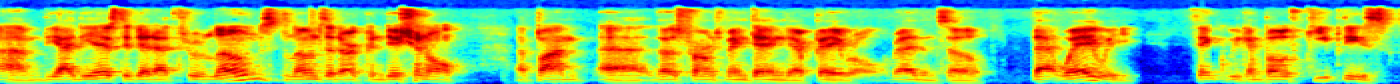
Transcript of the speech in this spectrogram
Um, the idea is to do that through loans, loans that are conditional upon uh, those firms maintaining their payroll, right? And so that way we think we can both keep these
